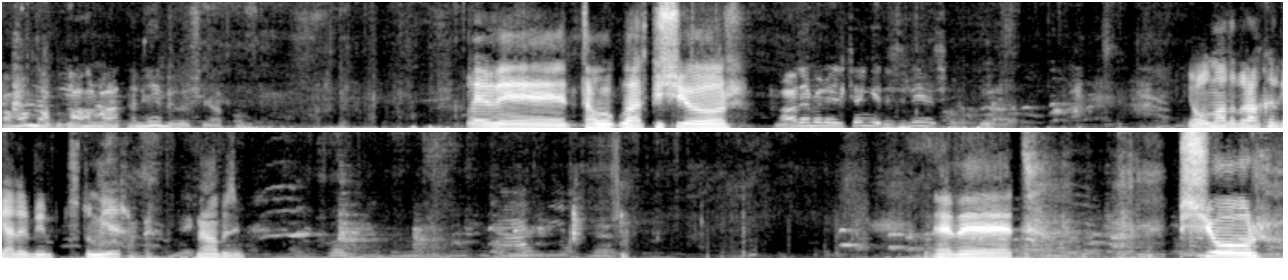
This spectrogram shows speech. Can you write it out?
tamam da bu dahil vaatte niye böyle şey yaptın? Evet tavuklar pişiyor. Madem öyle ilken gidici niye şey yaptın? Ya olmadı bırakır gelir bir tutum yer. Ne yapacağım? Evet. Pişiyor.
